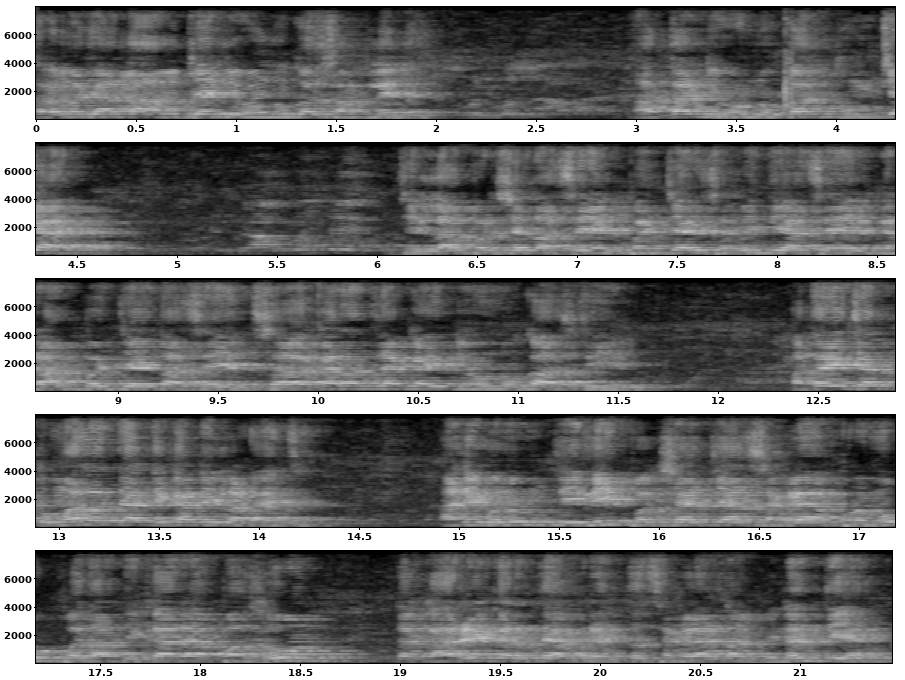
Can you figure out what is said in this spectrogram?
खरं म्हणजे आता आमच्या निवडणुका संपलेल्या आहेत. आता निवडणुका तुमच्या आहेत. जिल्हा परिषद असेल पंचायत समिती असेल ग्रामपंचायत असेल सहकारातल्या काही निवडणुका असतील आता याच्यात तुम्हाला त्या ठिकाणी लढायचं आणि म्हणून तिन्ही पक्षाच्या सगळ्या प्रमुख पदाधिकाऱ्यापासून तर कार्यकर्त्यापर्यंत सगळ्यांना विनंती आहे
